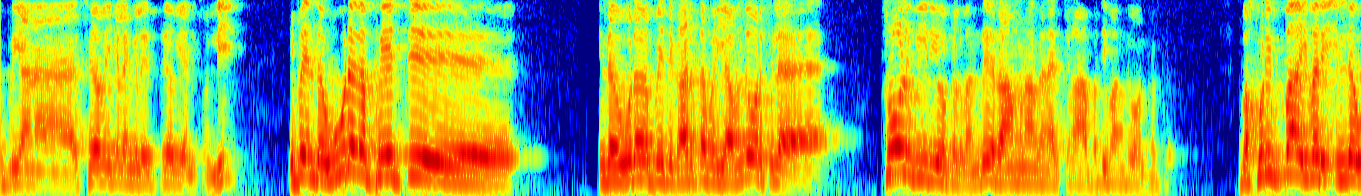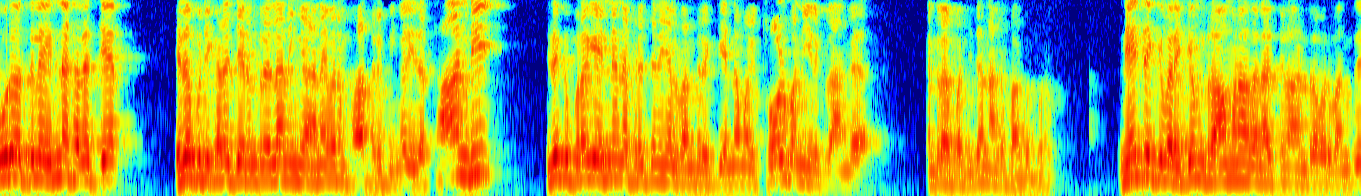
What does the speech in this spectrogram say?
இப்படியான சேவைகள் எங்களுக்கு தேவைன்னு சொல்லி. இப்ப இந்த ஊடக பேச்சு இந்த ஊடக பேச்சுக்கு அடுத்தபடியா வந்து ஒரு சில ட்ரோல் வீடியோக்கள் வந்து ராமநாதன் அர்ச்சுனா பத்தி வந்து கொண்டிருக்கு. இப்ப குறிப்பா இவர் இந்த ஊடகத்துல என்ன கதைச்சேர் எதை பற்றி கதைச்சேர் என்றெல்லாம் நீங்க அனைவரும் பார்த்திருப்பீங்க. இதை தாண்டி இதுக்கு பிறகு என்னென்ன பிரச்சனைகள் வந்திருக்கு என்ன மாதிரி ட்ரோல் பண்ணி இருக்கிறாங்க என்ற பற்றி தான் நாங்கள் பார்க்க போகிறோம் நேற்றைக்கு வரைக்கும் ராமநாதன் அர்ச்சுனா என்றவர் வந்து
